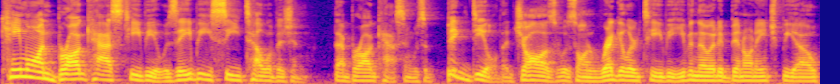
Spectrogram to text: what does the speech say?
came on broadcast TV. It was ABC television that broadcasting was a big deal that Jaws was on regular TV, even though it had been on HBO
